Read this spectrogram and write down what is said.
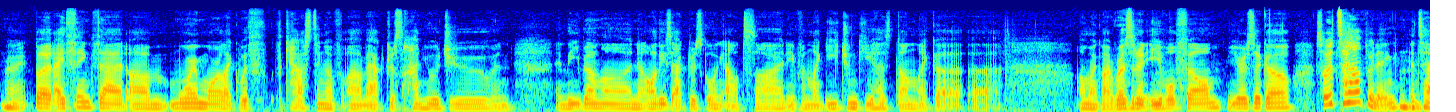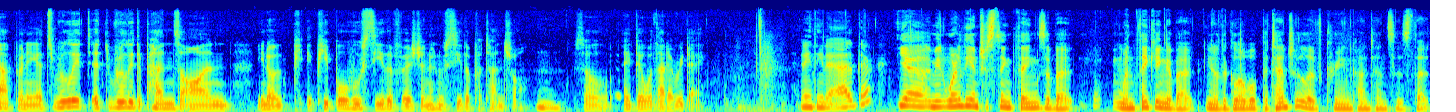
Right, but I think that um, more and more, like with the casting of um, actress Han Hyo-ju and and Lee Byung-hun and all these actors going outside, even like Lee Joon-gi has done like a, a oh my god Resident Evil film years ago. So it's happening. It's mm-hmm. happening. It's really it really depends on you know p- people who see the vision and who see the potential. Hmm. So I deal with that every day. Anything to add there? Yeah, I mean, one of the interesting things about when thinking about you know the global potential of Korean contents is that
